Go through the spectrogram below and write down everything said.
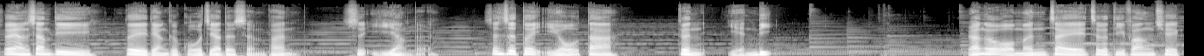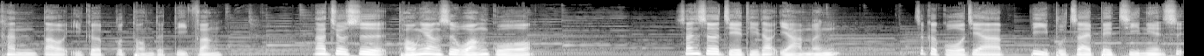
虽然上帝对两个国家的审判是一样的，甚至对犹大更严厉，然而我们在这个地方却看到一个不同的地方，那就是同样是王国。三十二节提到亚门。这个国家必不再被纪念，是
